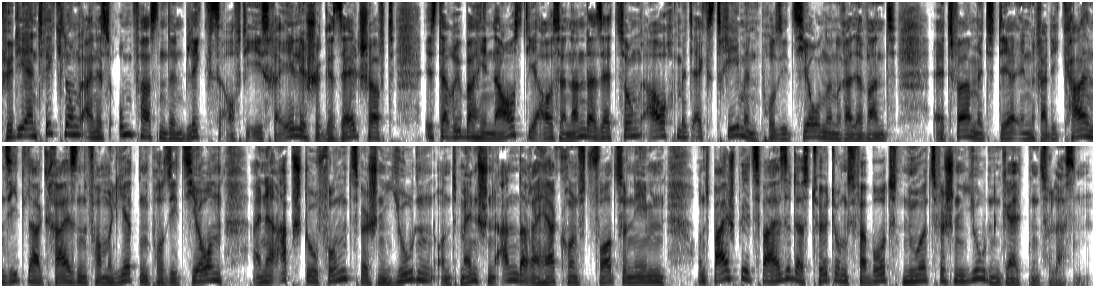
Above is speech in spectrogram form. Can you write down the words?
Für die Entwicklung eines umfassenden Blicks auf die israelische Gesellschaft ist darüber hinaus die Auseinandersetzung auch mit extremen Positionen relevant, etwa mit der in radikalen Siedlerkreisen formulierten Position, eine Abstufung zwischen Juden und Menschen anderer Herkunft vorzunehmen und beispielsweise das Tötungsverbot nur zwischen Juden gelten zu lassen.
